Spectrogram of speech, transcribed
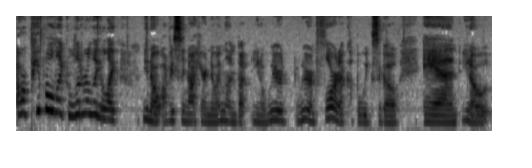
are people like literally like you know, obviously not here in New England, but you know, we were we were in Florida a couple weeks ago, and you know,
